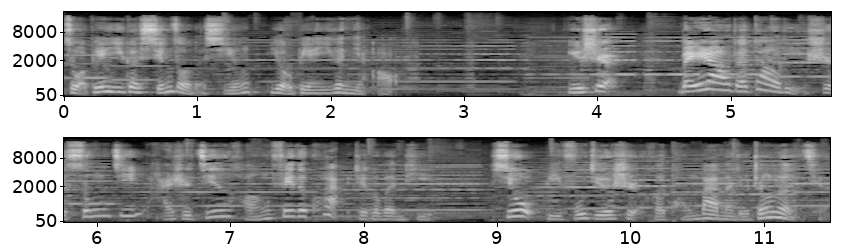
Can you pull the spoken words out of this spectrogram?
左边一个行走的行，右边一个鸟。于是，围绕着到底是松鸡还是金衡飞得快这个问题，修比弗爵士和同伴们就争论了起来。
